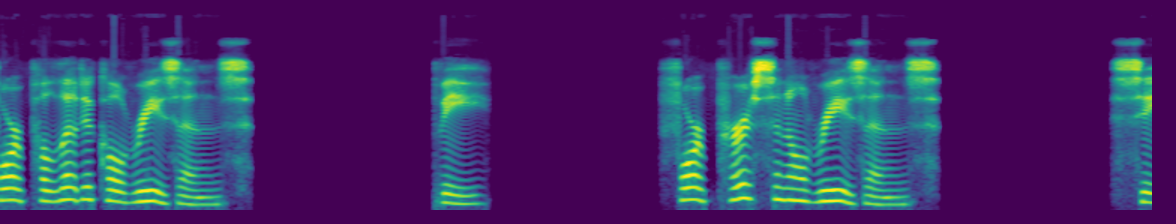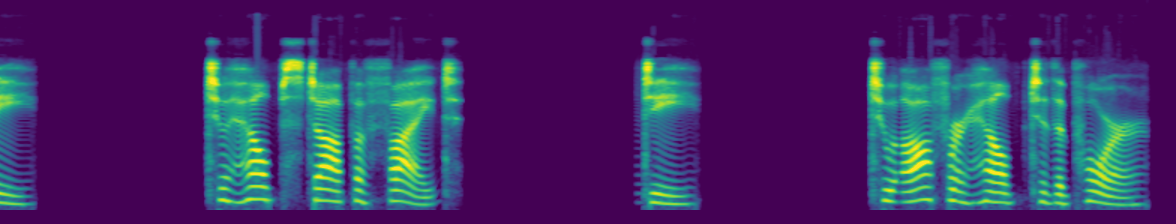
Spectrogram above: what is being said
For political reasons. B. For personal reasons. C. To help stop a fight. D. To offer help to the poor.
